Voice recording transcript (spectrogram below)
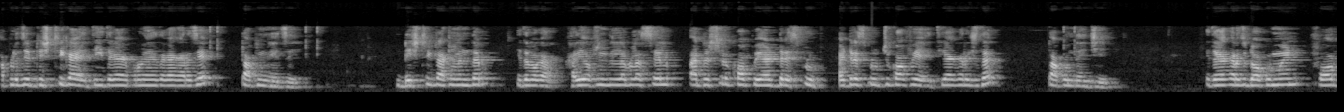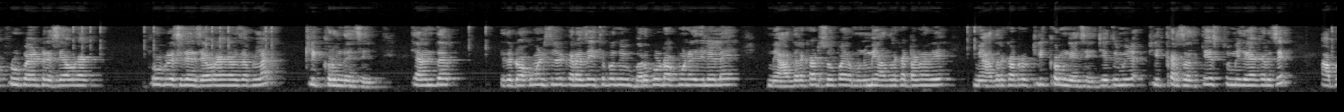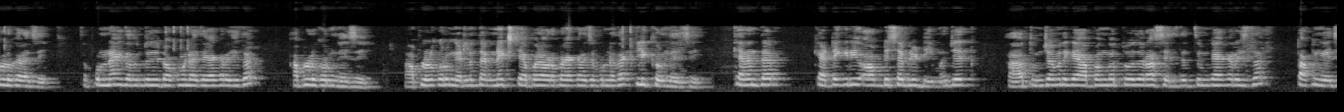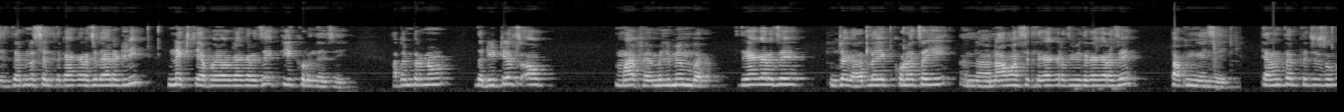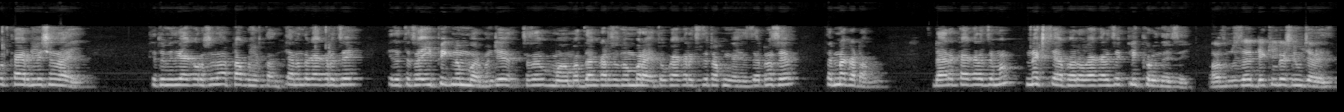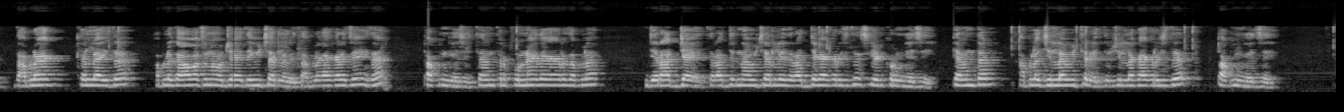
आपलं जे डिस्ट्रिक्ट आहे ते इथे काय करून काय करायचंय टाकून घ्यायचंय डिस्ट्रिक्ट टाकल्यानंतर इथं बघा खाली ऑप्शन दिलं आपला self attested copy address proof address प्रूफची copy आहे. ती काय करायची इथं? टाकून द्यायची. इथे काय करायचं? डॉक्युमेंट फॉर प्रूफ ॲड्रेस यावर काय प्रूफ रेसिडेन्स यावर काय करायचं? आपल्याला क्लिक करून द्यायचे. त्यानंतर इथं डॉक्युमेंट सिलेक्ट करायचं. इथं पण तुम्ही भरपूर डॉक्युमेंट दिलेलं आहे. मी आधार कार्ड सोपं आहे म्हणून मी आधार कार्ड टाकणार आहे. मी आधार कार्डवर क्लिक करून घ्यायचे. जे तुम्ही क्लिक करसाल तेच तुम्ही काय करायचे? अपलोड करायचे. तर पुन्हा एकदा तुमचं जे डॉक्युमेंट आहे ते काय करायचं इथं? अपलोड करून घ्यायचे. अपलोड करून घेतल्यानंतर नेक्स्ट ॲपवर काय करायचं पूर्ण आता क्लिक करून द्यायचे त्यानंतर कॅटेगरी ऑफ डिसेबिलिटी म्हणजे तुमच्यामध्ये काही अपंगत्व जर असेल तर तुम्ही काय करायचं तर टाकून घ्यायचे. जर नसेल तर काय करायचं डायरेक्टली नेक्स्ट ॲपवर काय करायचं क्लिक करून द्यायचे आता मित्रांनो the details of my family member ते काय करायचंय तुमच्या घरातलं एक कोणाचंही नाव असेल तर काय करायचं? इथं काय करायचंय टाकून घ्यायचंय त्यानंतर त्याच्यासोबत काय रिलेशन आहे? ते तुम्ही काय करू शकता? टाकू शकता. त्यानंतर काय करायचंय इथं त्याचा इपिक नंबर म्हणजे त्याचा म- मतदान कार्डचा नंबर आहे तो काय करायचा ते टाकून घ्यायचा. जर नसेल तर नका टाकू. डायरेक्ट काय करायचं मग? नेक्स्ट ॲपवर काय करायचं? क्लिक करून द्यायचं. तुमचं जर डिक्लेरेशन विचारायचं तर आपलं काय केलं आहे इथं? आपलं गावाचं नाव जे आहे ते विचारलेलं आहे. तर आपलं काय करायचं आहे इथं? टाकून घ्यायचं. त्यानंतर पुन्हा एकदा काय करायचं? आपलं जे राज्य आहे त्या राज्यात नाव विचारले राज्य काय करायचं सिलेक्ट करून घ्यायचे. त्यानंतर आपला जिल्हा विचारेल तो जिल्हा काय करायचं ते टाकून घ्यायचा आहे.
